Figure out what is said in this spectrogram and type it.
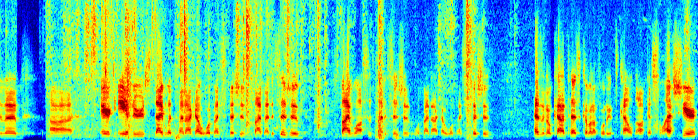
And then uh, Eric Anders, nine wins by knockout, one by submission, five by decision. Five losses by decision, one by knockout, one by submission. Has a no contest coming off one against Kyle Daukaus last year.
